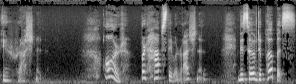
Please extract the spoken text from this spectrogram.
irrational. Or perhaps they were rational. They served a purpose,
